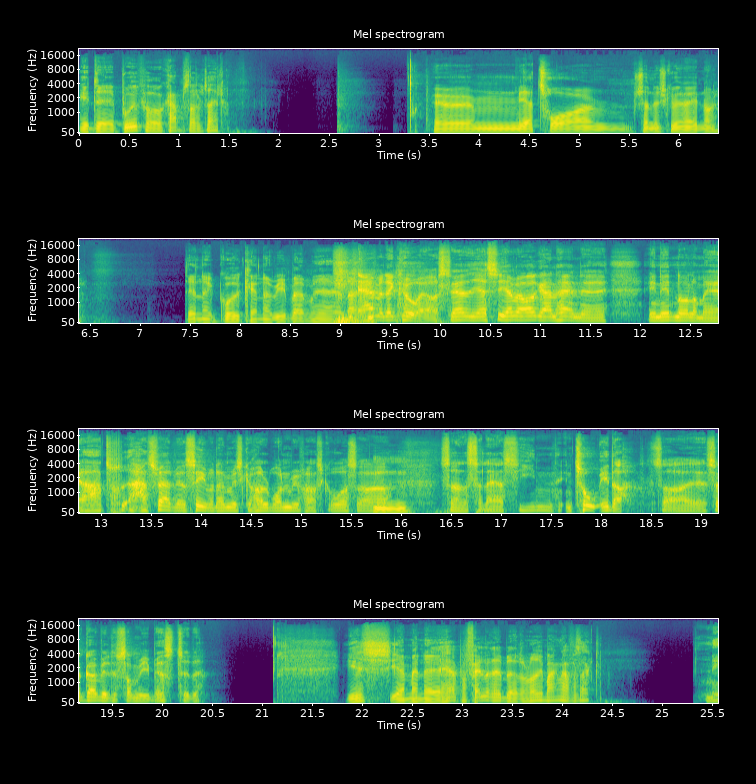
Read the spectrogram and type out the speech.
Et uh, bud på kampsresultat? Øhm, jeg tror, øhm, Sønderjysk vinder 1-0. Den er godkender vi. Hvad med dig? Ja, men den køber jeg også. Jeg, jeg, siger, jeg vil også gerne have en, øh, en 1-0, men jeg har, har svært ved at se, hvordan vi skal holde Brøndby fra at score, så, mm. så, så lad os sige en, en 2-1'er. Så, øh, så gør vi det, som vi er bedst til det. Yes, jamen uh, her på faldrebet, er der noget, I mangler at få sagt? Nej,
